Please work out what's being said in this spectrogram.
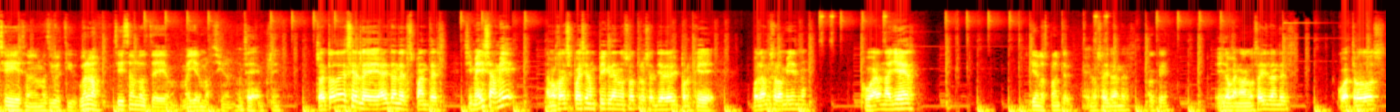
Sí, son los más divertidos. Bueno, sí, son los de mayor emoción. ¿no? Sí, sí. Sobre todo es el de Islanders Panthers. Si me dice a mí, a lo mejor sí puede ser un pick de nosotros el día de hoy porque volvemos a lo mismo. Jugaron ayer Tienen los Panthers. eh, los Islanders Ok. y lo ganaron los Islanders. 4-2.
